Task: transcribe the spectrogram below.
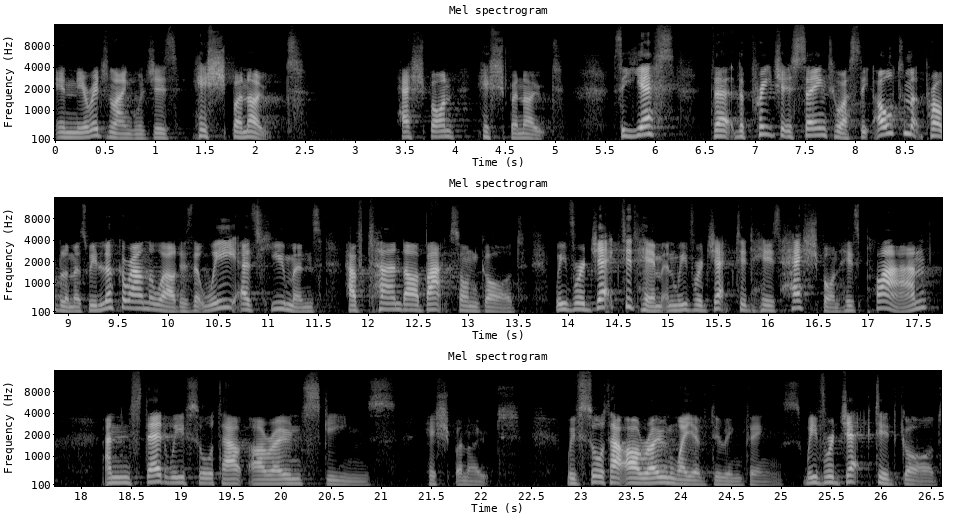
in the original language is hishbonot. Heshbon, Hishbonot. So, yes, the, the preacher is saying to us the ultimate problem as we look around the world is that we as humans have turned our backs on God. We've rejected him and we've rejected his Heshbon, his plan, and instead we've sought out our own schemes, Hishbonot. We've sought out our own way of doing things. We've rejected God.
